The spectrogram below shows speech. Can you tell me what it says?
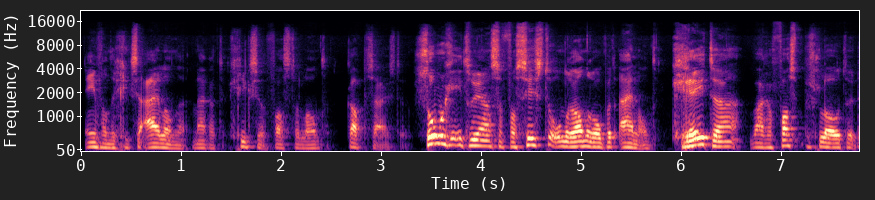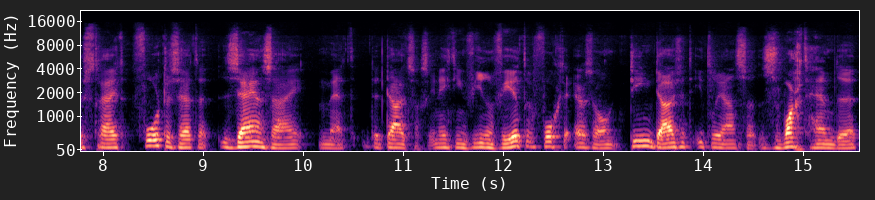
een van de Griekse eilanden naar het Griekse vasteland kapseisde. Sommige Italiaanse fascisten, onder andere op het eiland Kreta, waren vastbesloten de strijd voor te zetten, zij en zij met de Duitsers. In 1944 vochten er zo'n 10.000 Italiaanse zwarthemden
